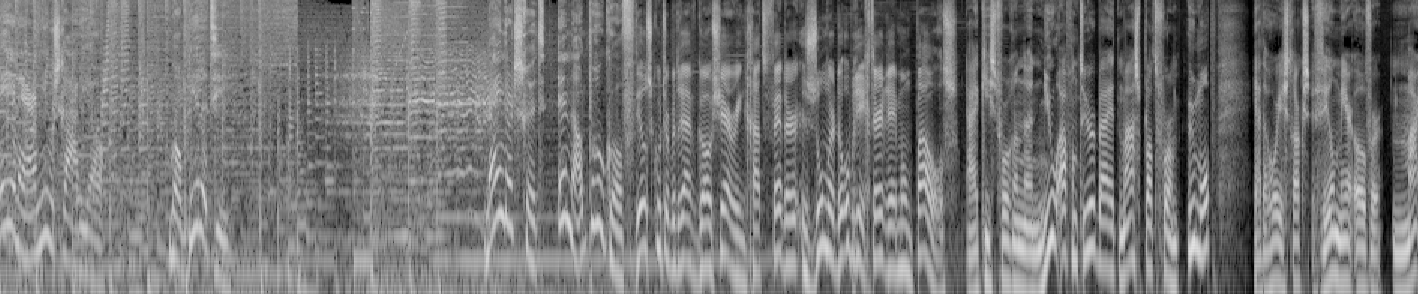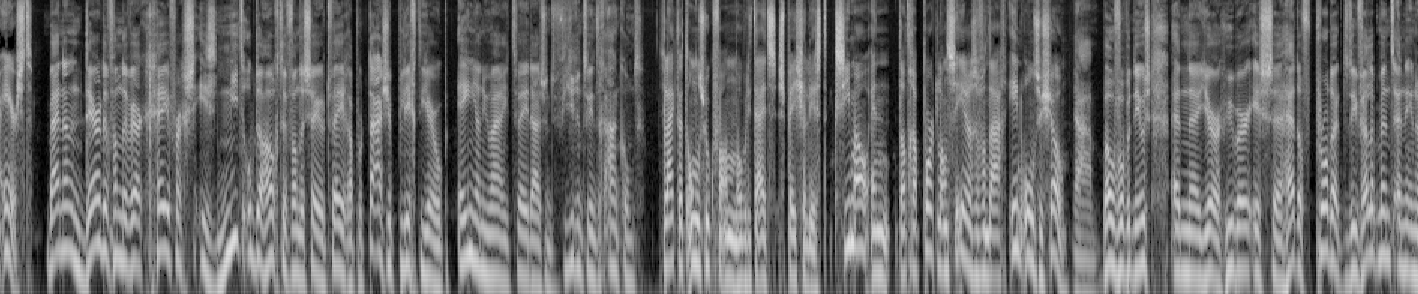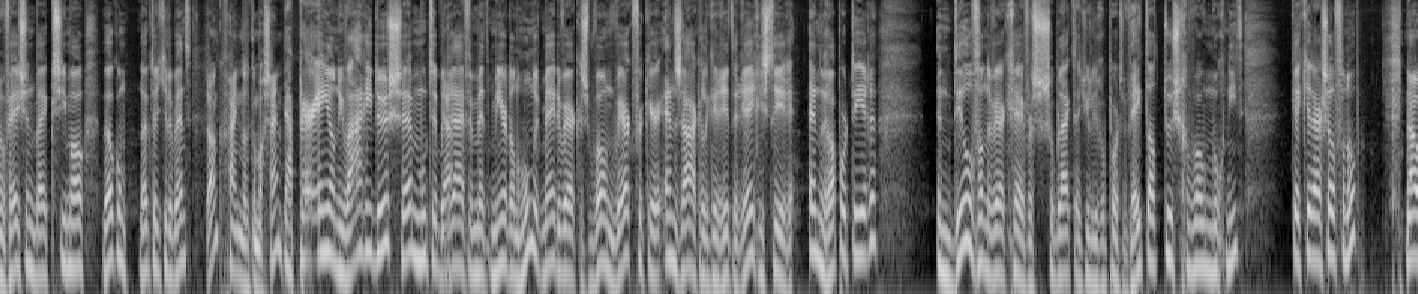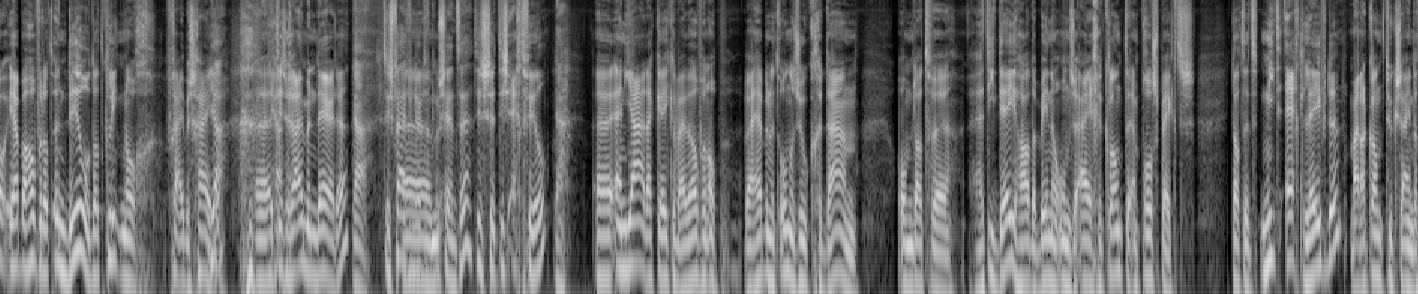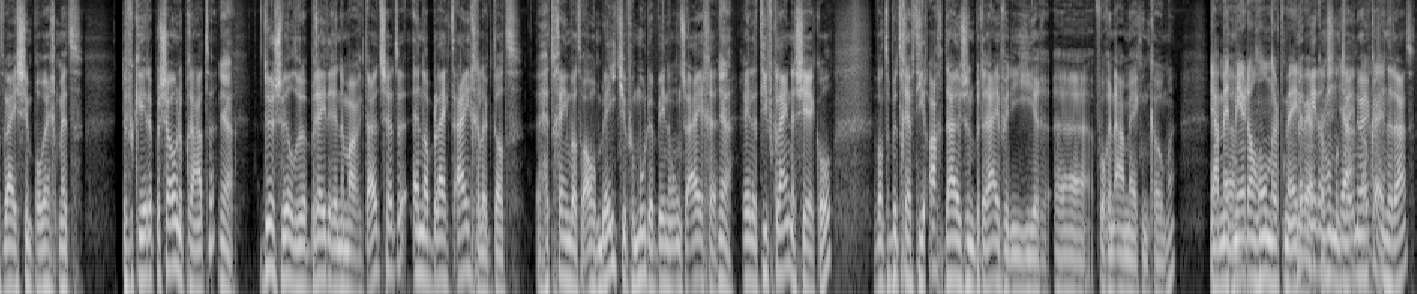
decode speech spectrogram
BNR Nieuwsradio. Mobility. Meindert Schut en Nout Broekhoff. Deelscooterbedrijf GoSharing gaat verder zonder de oprichter Raymond Pauwels. hij kiest voor een, een nieuw avontuur bij het Maasplatform UMOP. Ja, daar hoor je straks veel meer over. Maar eerst. Bijna een derde van de werkgevers is niet op de hoogte van de CO2-rapportageplicht die er op 1 januari 2024 aankomt blijkt uit onderzoek van mobiliteitsspecialist Ximo. En dat rapport lanceren ze vandaag in onze show. Ja, bovenop het nieuws. En uh, Jur Huber is uh, Head of Product Development and Innovation bij Ximo. Welkom, leuk dat je er bent. Dank, fijn dat ik er mag zijn. Ja, per 1 januari dus hè, moeten bedrijven met meer dan 100 medewerkers woon, werkverkeer en zakelijke ritten registreren en rapporteren. Een deel van de werkgevers, zo blijkt uit jullie rapport, weet dat dus gewoon nog niet. Kijk je daar zelf van op? Nou ja, behalve dat een deel, dat klinkt nog vrij bescheiden. Ja. Uh, het is ruim een derde. Ja, het is 35 procent hè? Het is, het is echt veel. Ja. Uh, en ja, daar keken wij wel van op. Wij hebben het onderzoek gedaan omdat we het idee hadden binnen onze eigen klanten en prospects dat het niet echt leefde. Maar dan kan het natuurlijk zijn dat wij simpelweg met de verkeerde personen praten. Ja. Dus wilden we breder in de markt uitzetten. En dan blijkt eigenlijk dat hetgeen wat we al een beetje vermoeden binnen onze eigen relatief kleine cirkel. Want het betreft hier 8000 bedrijven die hier uh, voor in aanmerking komen. Ja, met meer dan 100 medewerkers. Met meer dan 100 medewerkers, inderdaad.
